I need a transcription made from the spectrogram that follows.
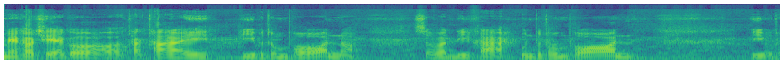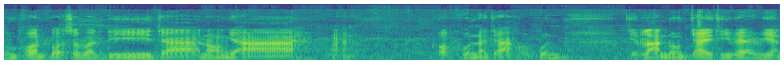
แม่ข้าวแช่ก็ทักทายพี่ปฐมพรเนาะสวัสดีค่ะ คุณปฐมพร พี่ปฐมพรก็สวัสดีจ้าน้องยาอ่าขอบคุณนะจ๊ะขอบคุณ เจ็ดล้านดวงใจที่แวะเวียน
